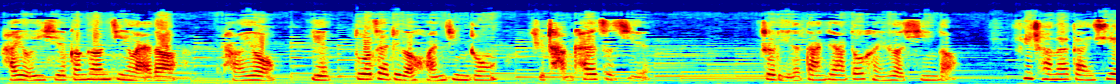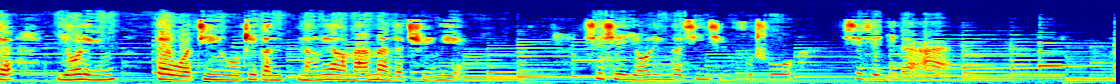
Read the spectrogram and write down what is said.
还有一些刚刚进来的朋友，也多在这个环境中去敞开自己。这里的大家都很热心的，非常的感谢游灵。带我进入这个能量满满的群里，谢谢游灵的辛勤付出，谢谢你的爱，嗯，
